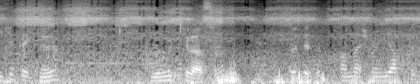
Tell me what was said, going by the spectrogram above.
İki teknenin yıllık kirasını ödedim. Anlaşmayı yaptık.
